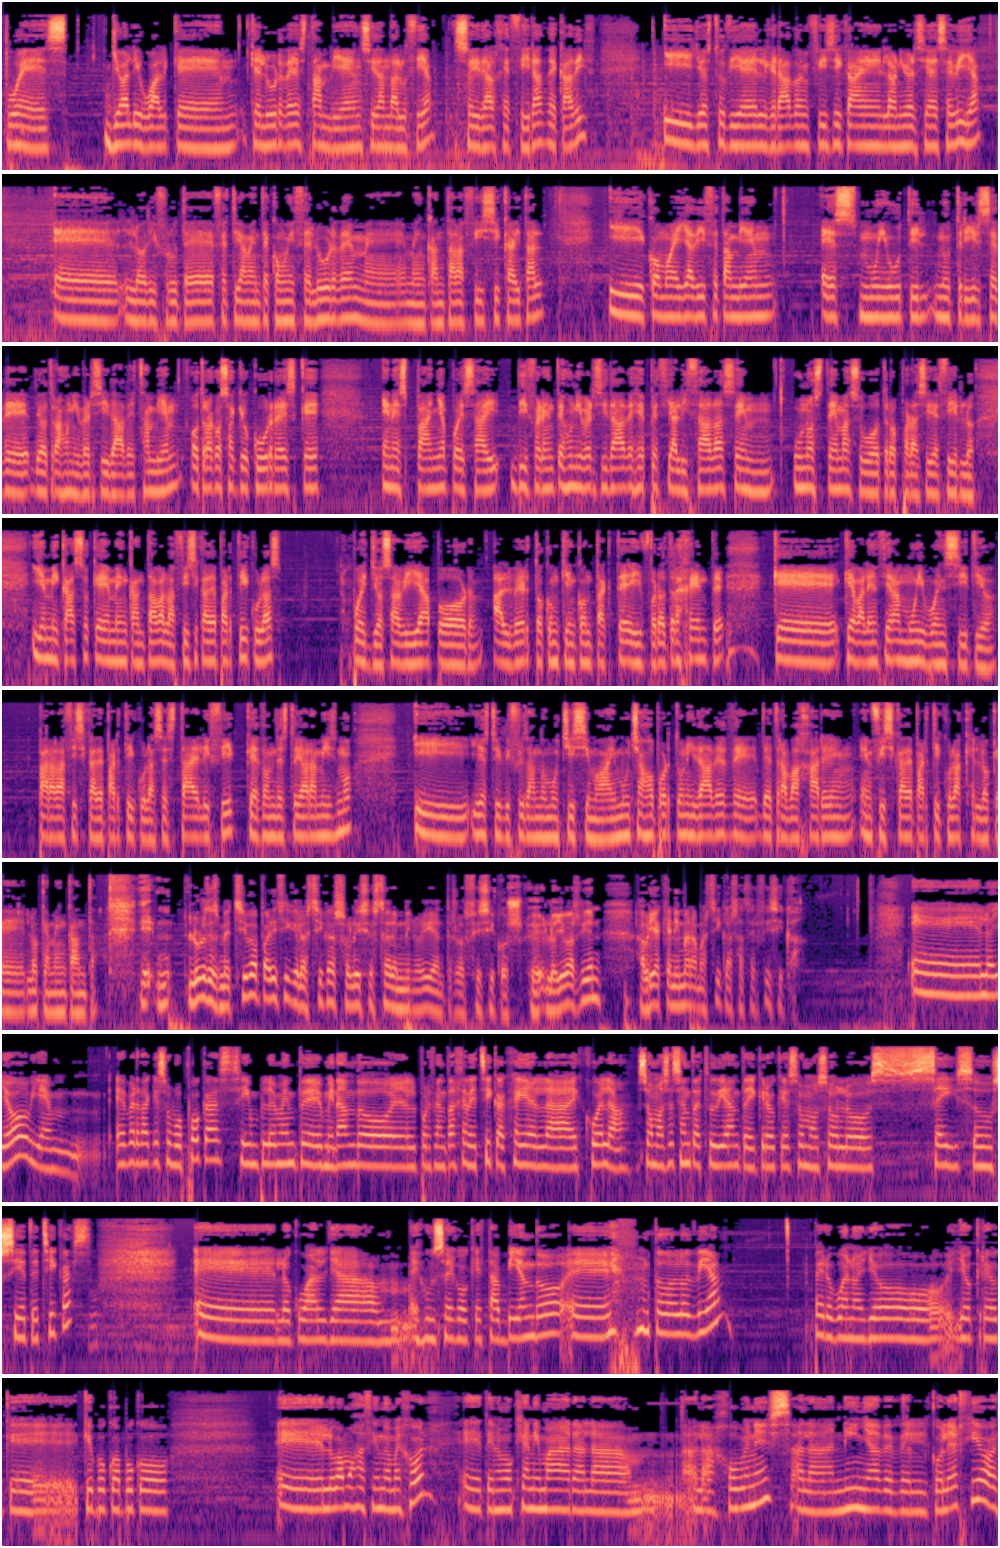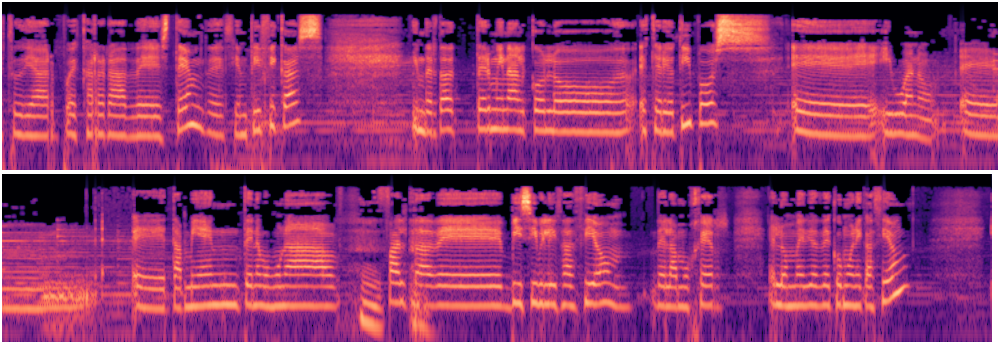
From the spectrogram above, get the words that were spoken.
Pues yo al igual que, que, Lourdes también soy de Andalucía, soy de Algeciras, de Cádiz, y yo estudié el grado en física en la Universidad de Sevilla. Eh, lo disfruté efectivamente como dice Lourdes, me, me encanta la física y tal. Y como ella dice también, es muy útil nutrirse de, de otras universidades. También otra cosa que ocurre es que en España pues hay diferentes universidades especializadas en unos temas u otros, por así decirlo. Y en mi caso que me encantaba la física de partículas, pues yo sabía por Alberto con quien contacté y por otra gente que, que Valencia era muy buen sitio para la física de partículas. Está el IFIC, que es donde estoy ahora mismo, y, estoy disfrutando muchísimo. Hay muchas oportunidades de, trabajar en, física de partículas, que es lo que, lo que me encanta. Eh, Lourdes, me chiva parece que las chicas soléis estar en minoría entre los físicos. Eh, ¿Lo llevas bien? ¿Habría que animar a más chicas a hacer física? Eh, lo llevo bien. Es verdad que somos pocas, simplemente mirando el porcentaje de chicas que hay en la escuela, somos 60 estudiantes y creo que somos solo 6 o 7 chicas. Eh, lo cual ya es un sego que estás viendo eh, todos los días. Pero bueno, yo, yo creo que, que poco a poco eh, lo vamos haciendo mejor. Eh, tenemos que animar a, la, a, las jóvenes, a las niñas desde el colegio a estudiar pues carreras de STEM, de científicas, intentar terminar con los estereotipos eh, y bueno. Em, también tenemos una hmm. falta de visibilización de la mujer en los medios de comunicación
